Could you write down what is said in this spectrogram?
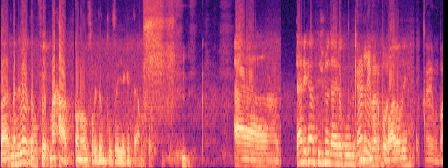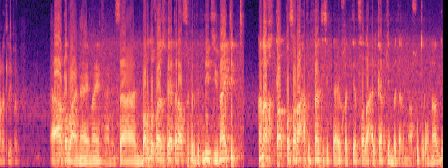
فاتمنى له التوفيق ما حتكون عنصري ضده زيك انت يا مصطفى آه تاني كان في شنو داير أقول كان ليفربول. المباراة دي. أي مباراة ليفربول. آه طبعا هاي ما ينفع ننساها برضه فاز فيها 3-0 ضد ليدز يونايتد أنا أخطأت صراحة في ال fantasy بتاعي وخديت صلاح الكابتن بدل ما اخذ رونالدو.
